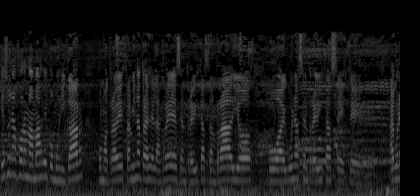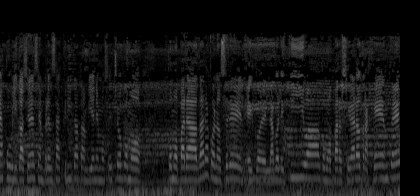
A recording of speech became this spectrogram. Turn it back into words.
Y es una forma más de comunicar, como a través, también a través de las redes, entrevistas en radio o algunas entrevistas, este, algunas publicaciones en prensa escrita también hemos hecho como como para dar a conocer el- el la colectiva, como para llegar a otra gente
